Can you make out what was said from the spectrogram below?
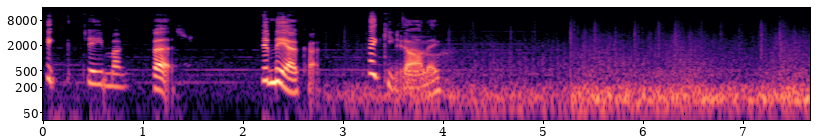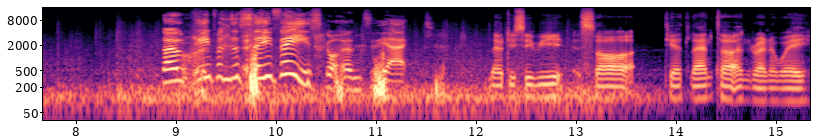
Think G Monk first. The Myoko. Thank you, Yeah. darling. So even the CV's got into the act. Now DCV saw the Atlanta and ran away.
